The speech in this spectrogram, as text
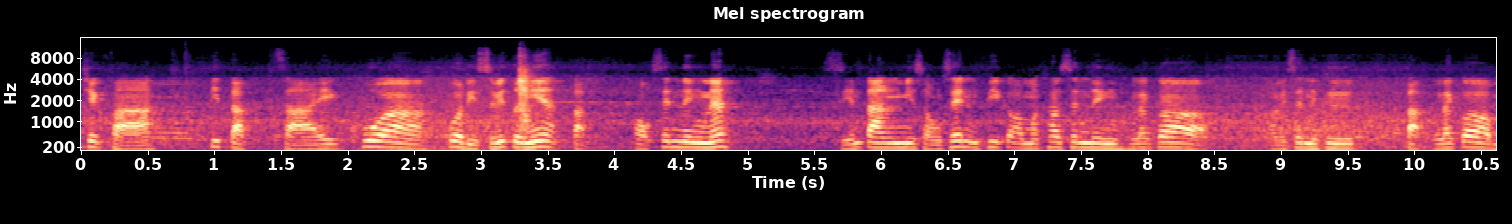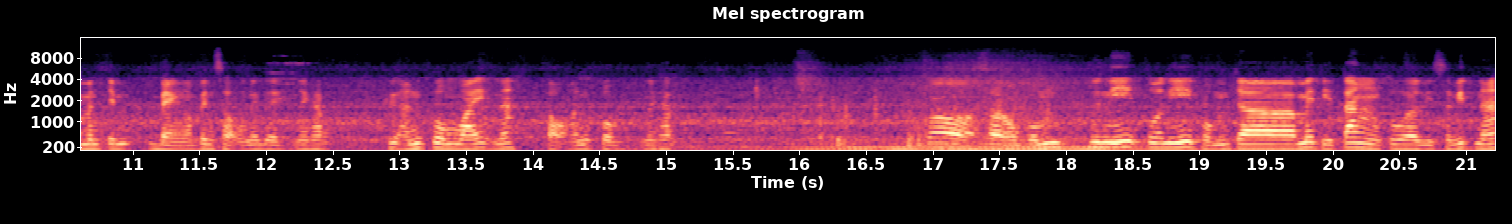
เช็คฝา ที่ตัดสายขั้วขั้วดิสวิตตัวนี้ตัดออกเส้นหนึ่งนะสีน้ำตาลมี 2 เส้น พี่ก็เอามาเข้าเส้นหนึ่งแล้วก็เอาเส้นนึงคือตัดแล้วก็มันจะแบ่งออกเป็น2ได้เลยนะครับ คืออนุกรมไว้นะต่ออนุกรมนะครับ ก็สำหรับของผมรุ่นนี้ตัวนี้ผมจะไม่ติดตั้งตัวดิสวิตนะ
